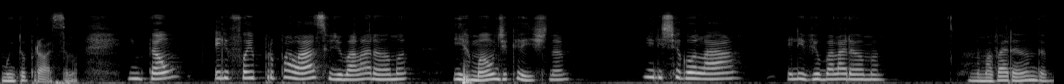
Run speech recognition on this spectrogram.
muito próxima. Então, ele foi para o palácio de Balarama, irmão de Krishna. E ele chegou lá, ele viu Balarama numa varanda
